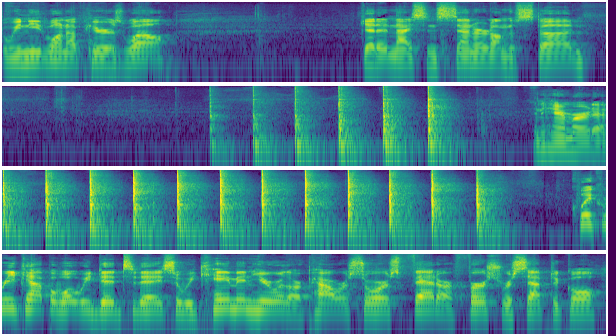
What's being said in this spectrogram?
We need one up here as well. Get it nice and centered on the stud. And hammer it in. Quick recap of what we did today. So we came in here with our power source, fed our first receptacle.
